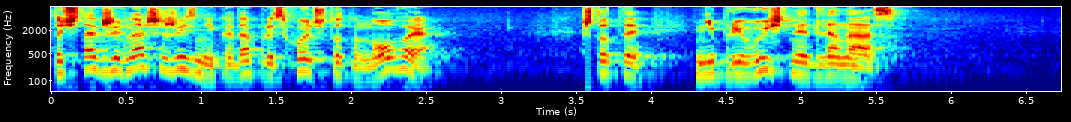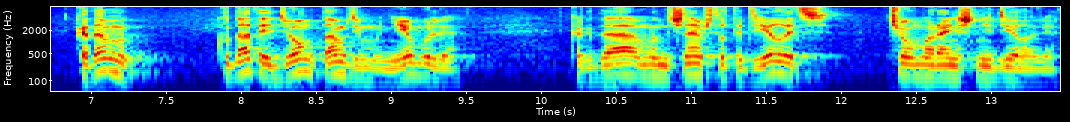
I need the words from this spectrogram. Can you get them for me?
Точно так же и в нашей жизни, когда происходит что-то новое, что-то непривычное для нас, когда мы куда-то идем там, где мы не были, когда мы начинаем что-то делать, чего мы раньше не делали,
